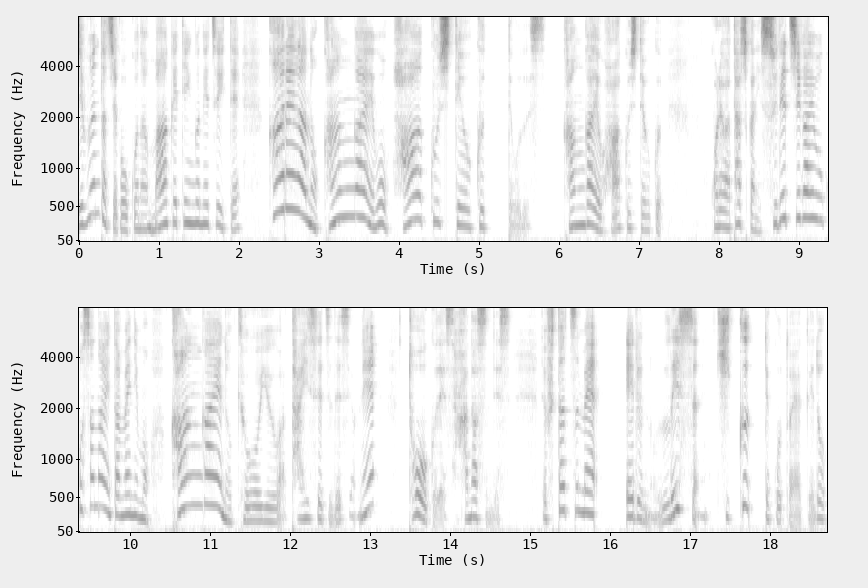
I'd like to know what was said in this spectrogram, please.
自分たちが行うマーケティングについて彼らの考えを把握しておくってことです。考えを把握しておく。これは確かにすれ違いを起こさないためにも考えの共有は大切ですよね。トークです。話すんです。で2つ目 L の listen 聞くってことやけど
